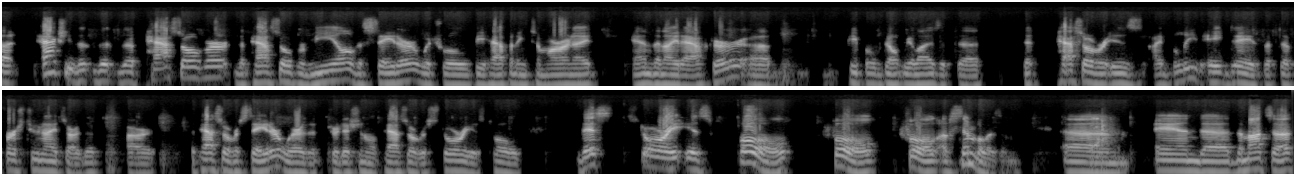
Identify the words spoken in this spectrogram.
uh, actually the, the the Passover, the Passover meal, the Seder, which will be happening tomorrow night and the night after. Uh, people don't realize that uh, that Passover is, I believe, eight days, but the first two nights are the are the Passover Seder, where the traditional Passover story is told. This story is full, full, full of symbolism. Um, and uh, the matzah,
